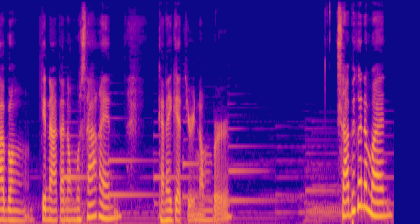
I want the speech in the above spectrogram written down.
Habang tinatanong mo sa akin, can I get your number? Sabi ko naman,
